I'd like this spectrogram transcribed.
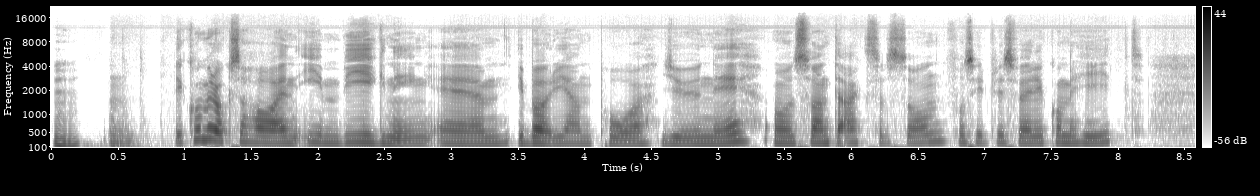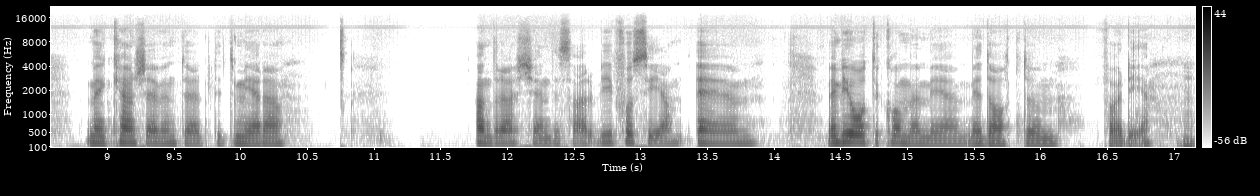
Mm. Mm. Vi kommer också ha en invigning eh, i början på juni och Svante Axelsson från Fossilfri Sverige kommer hit. Men kanske eventuellt lite mera andra kändisar. Vi får se. Eh, men vi återkommer med, med datum för det. Mm.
